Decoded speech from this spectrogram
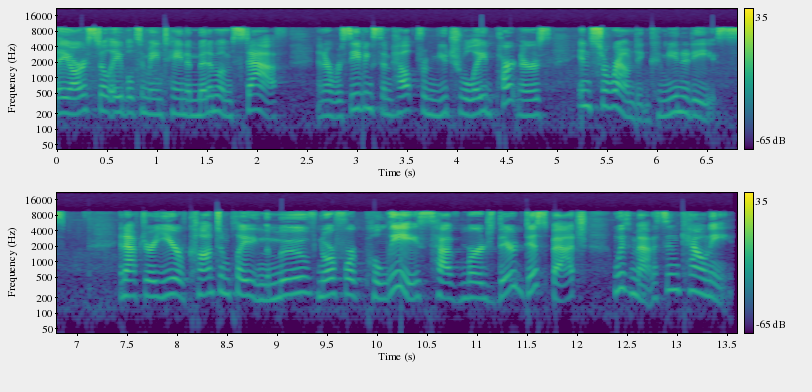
they are still able to maintain a minimum staff and are receiving some help from mutual aid partners in surrounding communities. And after a year of contemplating the move, Norfolk police have merged their dispatch with Madison County.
